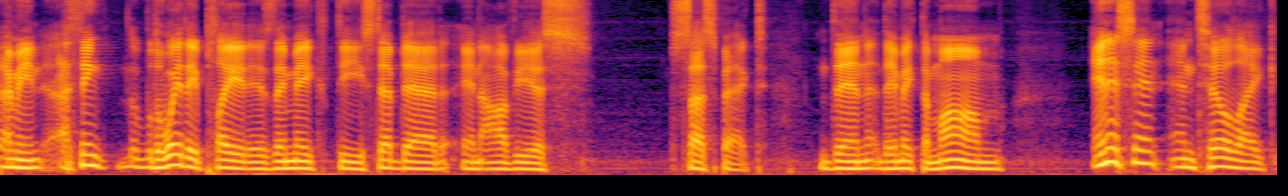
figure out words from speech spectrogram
I mean, I think the, way they play it is they make the stepdad an obvious suspect, then they make the mom innocent until like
